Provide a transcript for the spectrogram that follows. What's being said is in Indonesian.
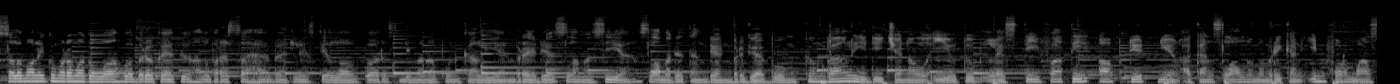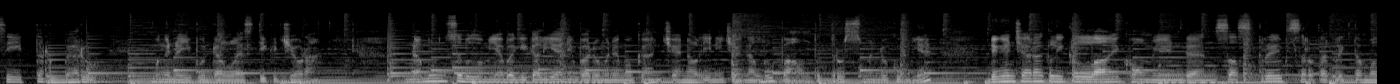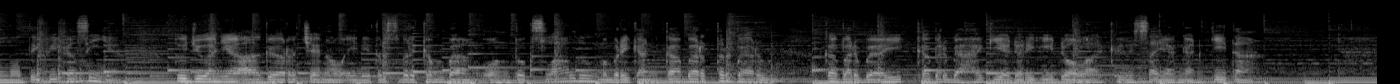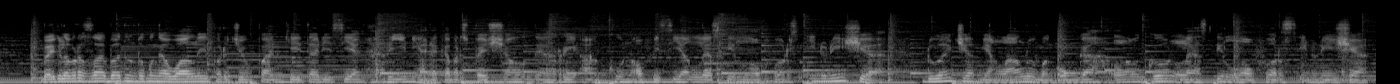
Assalamualaikum warahmatullahi wabarakatuh Halo para sahabat Lesti Lovers Di mana pun kalian berada Selamat siang, selamat datang dan bergabung Kembali di channel Youtube Lesti Fatih Update Yang akan selalu memberikan informasi terbaru Mengenai Bunda Lesti Kejora Namun sebelumnya bagi kalian yang baru menemukan channel ini Jangan lupa untuk terus mendukungnya dengan cara klik like, komen, dan subscribe, serta klik tombol notifikasinya. Tujuannya agar channel ini terus berkembang untuk selalu memberikan kabar terbaru, kabar baik, kabar bahagia dari idola kesayangan kita. Baiklah persahabat untuk mengawali perjumpaan kita di siang hari ini ada kabar spesial dari akun official Lesti Lovers Indonesia dua jam yang lalu mengunggah logo Lesti Lovers Indonesia.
